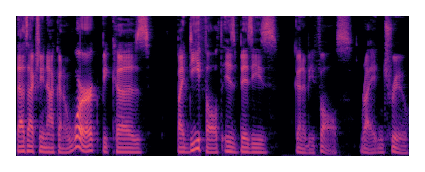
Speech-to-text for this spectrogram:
that's actually not going to work because by default is busy's going to be false, right, and true.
